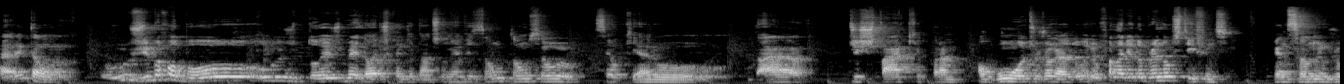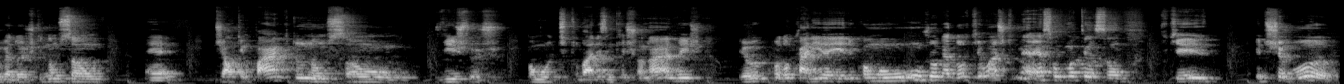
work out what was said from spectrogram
É, então, o Giba roubou os dois melhores candidatos na minha visão, então se eu, se eu quero dar destaque para algum outro jogador, eu falaria do Brandon Stephens, pensando em jogadores que não são é, de alto impacto, não são vistos como titulares inquestionáveis, eu colocaria ele como um jogador que eu acho que merece alguma atenção, porque ele chegou,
